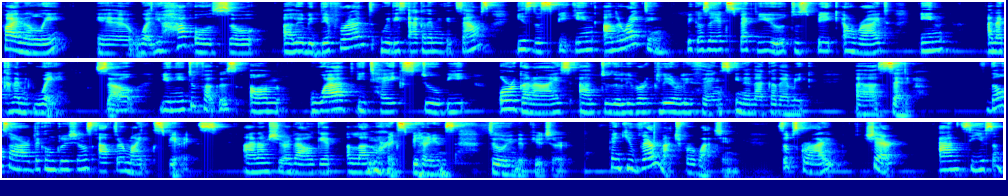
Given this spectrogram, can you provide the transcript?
finally, uh, what you have also a little bit different with these academic exams is the speaking and the writing because they expect you to speak and write in an academic way. So you need to focus on what it takes to be organized and to deliver clearly things in an academic uh, setting. Those are the conclusions after my experience, and I'm sure that I'll get a lot more experience too in the future. Thank you very much for watching. Subscribe, share, and see you soon.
